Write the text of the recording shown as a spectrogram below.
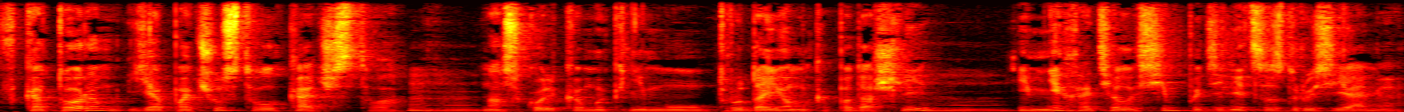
в котором я почувствовал качество, Мгм. насколько мы к нему трудоемко подошли, Мгм. и мне хотелось им поделиться с друзьями.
